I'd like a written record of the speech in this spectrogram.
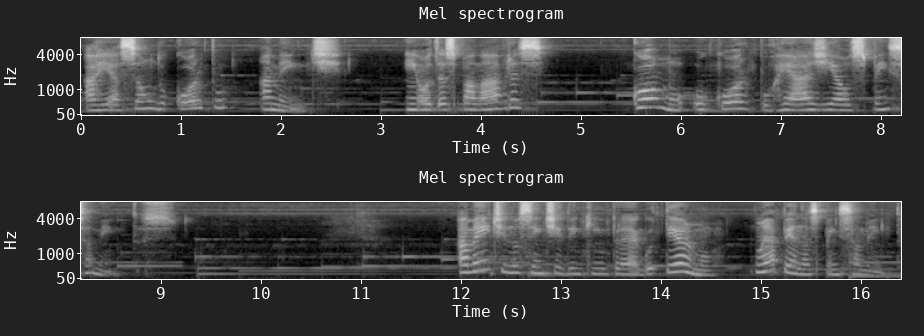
a reação do corpo à mente. Em outras palavras, como o corpo reage aos pensamentos. A mente, no sentido em que emprego o termo, não é apenas pensamento.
